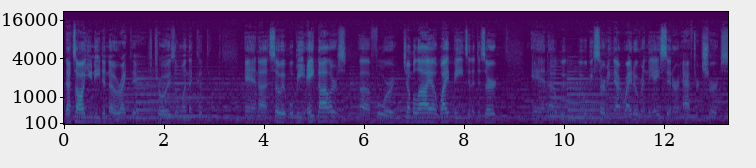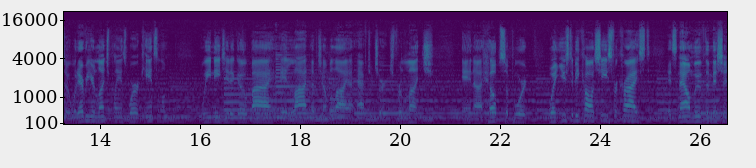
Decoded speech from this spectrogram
that's all you need to know right there. Troy is the one that cooked it. And uh, so it will be $8 uh, for jambalaya, white beans, and a dessert. And uh, we, will, we will be serving that right over in the A Center after church. So whatever your lunch plans were, cancel them we need you to go buy a lot of jambalaya after church for lunch and uh, help support what used to be called Sheaves for Christ. It's now Move the Mission.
